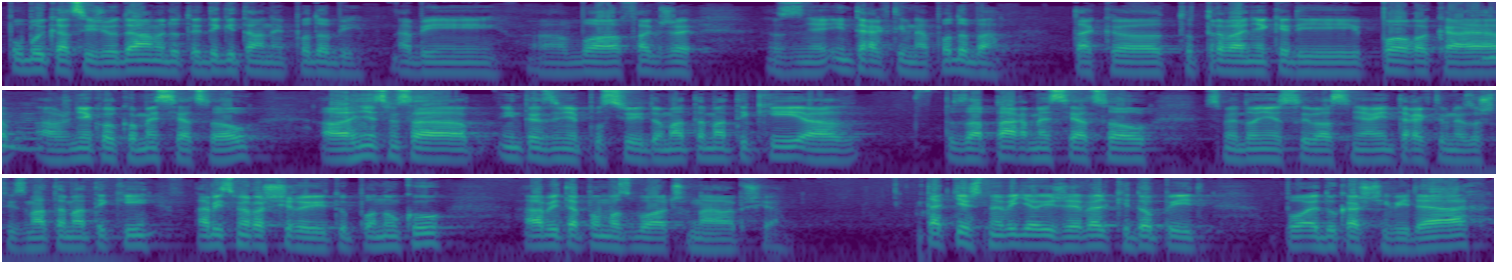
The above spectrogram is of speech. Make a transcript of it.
publikácii, že ju dávame do tej digitálnej podoby, aby bola fakt, že znie interaktívna podoba, tak to trvá niekedy pol roka mm-hmm. až niekoľko mesiacov. Ale hneď sme sa intenzívne pustili do matematiky a za pár mesiacov sme doniesli vlastne aj interaktívne zošty z matematiky, aby sme rozšírili tú ponuku a aby tá pomoc bola čo najlepšia. Taktiež sme videli, že je veľký dopyt po edukačných videách,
